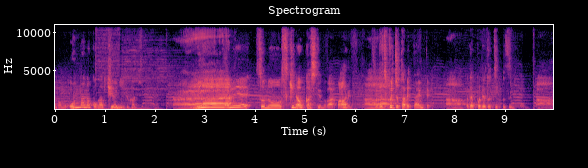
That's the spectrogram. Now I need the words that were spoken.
なんかもう女の子が9人いる感じ。みんなねその好きなお菓子っていうのがやっぱある。私プッチョ食べたいみたいな。あ私ポテトチップスみたいあ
